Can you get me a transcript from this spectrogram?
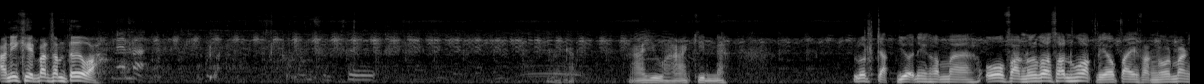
อันนี้เขตบ้านซัมเตอร์วะแน่นอะคือหาอยู่หากินนะรถจักรเยอะนี่ครับมา โอ้ฝั่งโน้นก็ซ่อนหวกเดี๋ยวไปฝั่งโน้นบ้าง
